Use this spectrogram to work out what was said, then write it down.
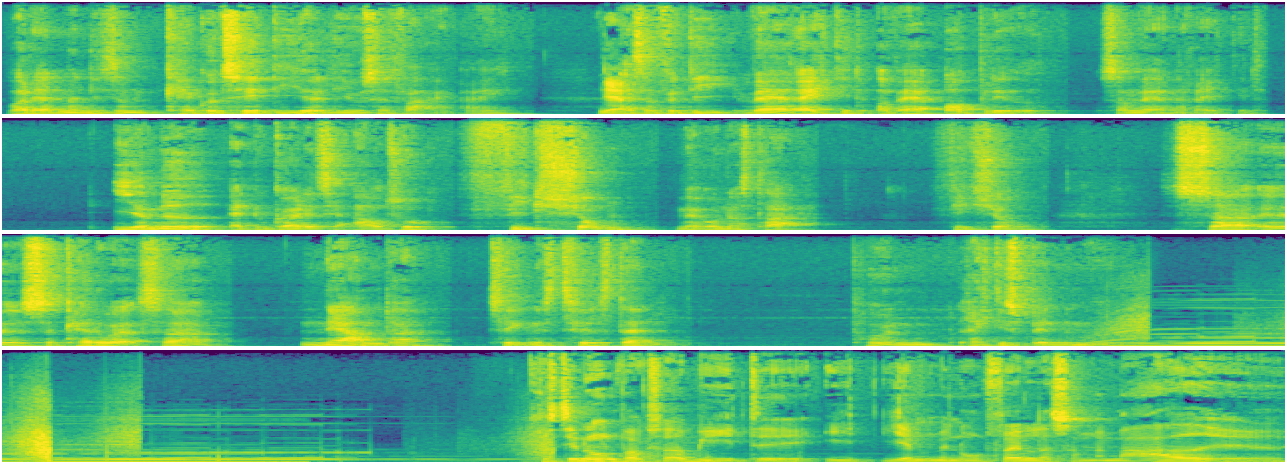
hvordan man ligesom kan gå til de her livserfaringer. Ikke? Ja. Altså fordi, hvad er rigtigt, og hvad er oplevet, som er rigtigt. I og med, at du gør det til autofiktion med understreg, fiktion, så, øh, så kan du altså nærme dig tingens tilstand på en rigtig spændende måde. Christine hun vokser op i et, øh, i et hjem med nogle forældre, som er meget... Øh,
